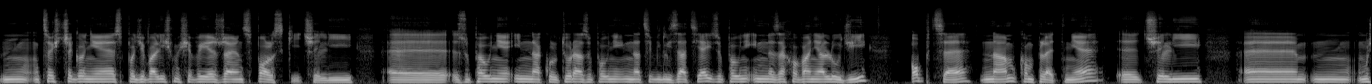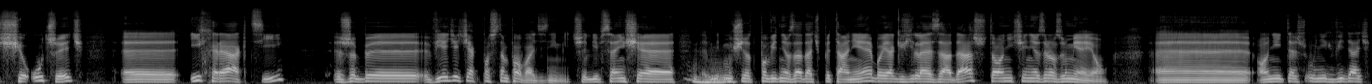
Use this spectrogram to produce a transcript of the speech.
mm, coś czego nie spodziewaliśmy się wyjeżdżając z Polski, czyli e, zupełnie inna kultura, zupełnie inna cywilizacja i zupełnie inne zachowania ludzi, obce nam kompletnie, y, czyli e, mm, musi się uczyć e, ich reakcji żeby wiedzieć, jak postępować z nimi. Czyli w sensie mhm. musisz odpowiednio zadać pytanie, bo jak źle zadasz, to oni cię nie zrozumieją. E, oni też u nich widać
